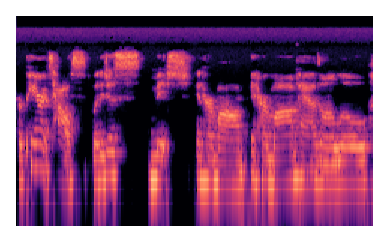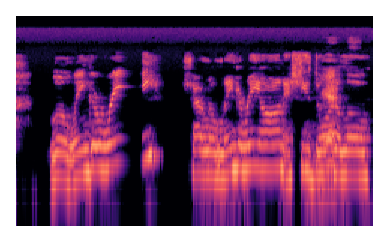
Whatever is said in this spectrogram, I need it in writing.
her parents' house, but it's just Mitch and her mom. And her mom has on a little, little lingerie. She had a little lingerie on and she's doing Yes. a little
